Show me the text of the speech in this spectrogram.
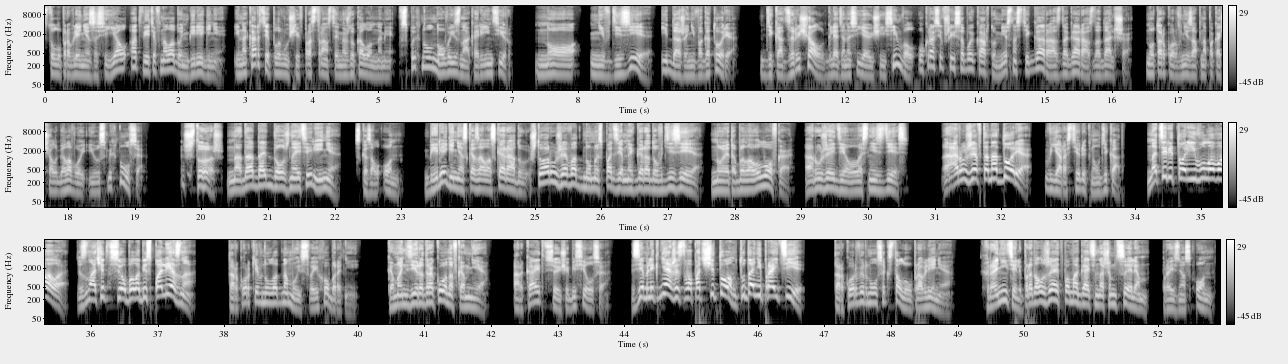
Стол управления засиял, ответив на ладонь Берегини, и на карте, плывущей в пространстве между колоннами, вспыхнул новый знак ориентир. Но не в Дизее и даже не в Агаторе. Декат зарычал, глядя на сияющий символ, украсивший собой карту местности гораздо-гораздо дальше. Но Таркор внезапно покачал головой и усмехнулся. «Что ж, надо отдать должное Терине», — сказал он. Берегиня сказала Скараду, что оружие в одном из подземных городов Дизея, но это была уловка. Оружие делалось не здесь. «Оружие в Танадоре!» – в ярости рыкнул Декат. «На территории его Вулавала! Значит, все было бесполезно!» Таркор кивнул одному из своих оборотней. «Командира драконов ко мне!» Аркаид все еще бесился. «Земли княжества под щитом! Туда не пройти!» Таркор вернулся к столу управления. «Хранитель продолжает помогать нашим целям», – произнес он.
